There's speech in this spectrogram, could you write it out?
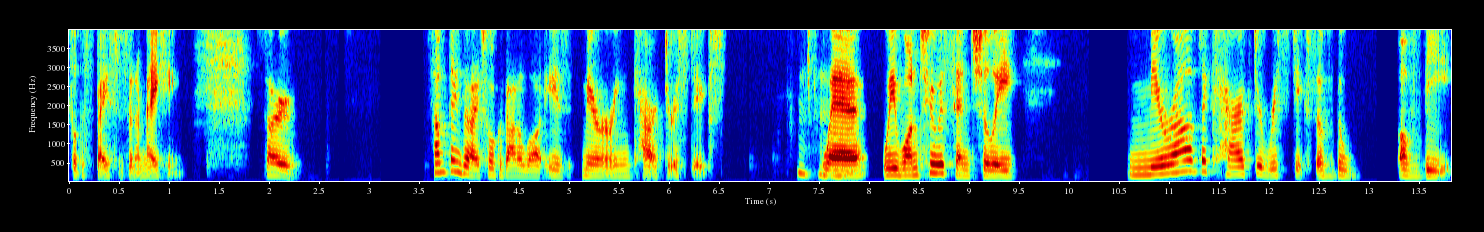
for the spaces that I'm making. So something that I talk about a lot is mirroring characteristics, mm-hmm. where we want to essentially mirror the characteristics of the of the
